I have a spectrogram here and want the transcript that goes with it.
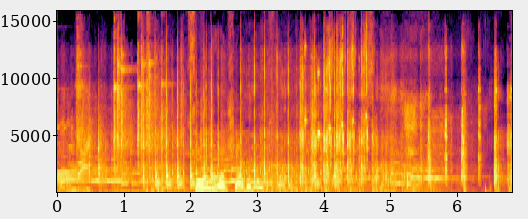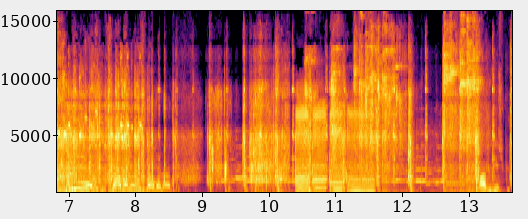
Sorun değil. Sorun var Şaban oldu Şaban. Şaban olmuş Şaban artık. Abi geçmiş.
